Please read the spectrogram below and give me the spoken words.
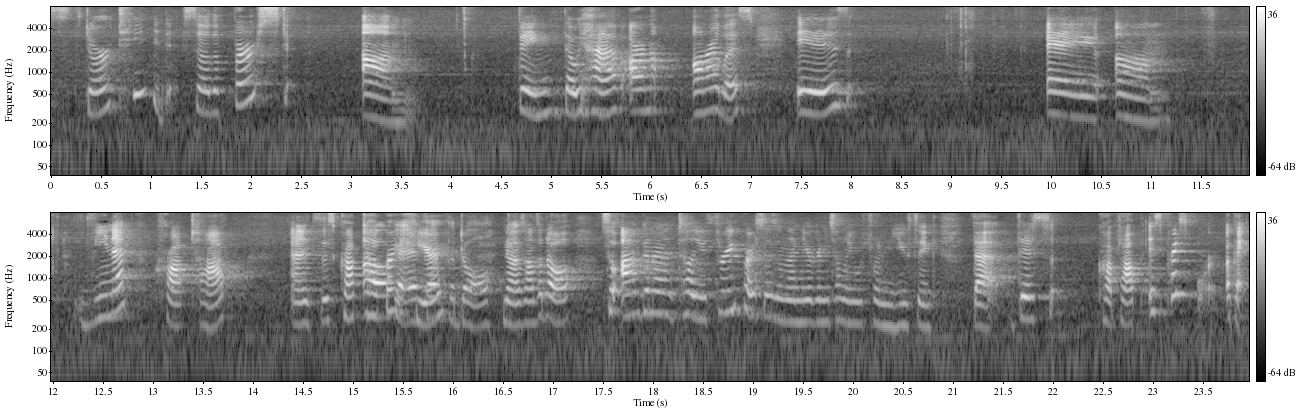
started. So the first um, thing that we have on, on our list is a um, v-neck crop top and it's this crop top Oh, okay, right here thought the doll. no it's not the doll so i'm gonna tell you three prices and then you're gonna tell me which one you think that this crop top is priced for okay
